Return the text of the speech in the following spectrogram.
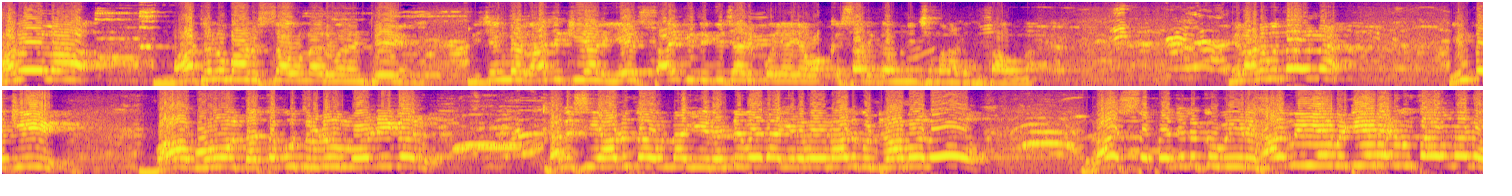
మరోలా మాటలు మారుస్తా ఉన్నారు అని అంటే నిజంగా రాజకీయాలు ఏ స్థాయికి దిగజారిపోయాయో ఒక్కసారి గమనించమని అడుగుతా ఉన్నా. నేను అడుగుతా ఉన్నా ఇంతకీ బాబు దత్తపుత్రుడు మోడీ గారు కలిసి ఆడుతా ఉన్న ఈ రెండు వేల ఇరవై నాలుగు డ్రామాలో రాష్ట్ర ప్రజలకు వీరి హామీ ఏమిటి అని అడుగుతా ఉన్నాను.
